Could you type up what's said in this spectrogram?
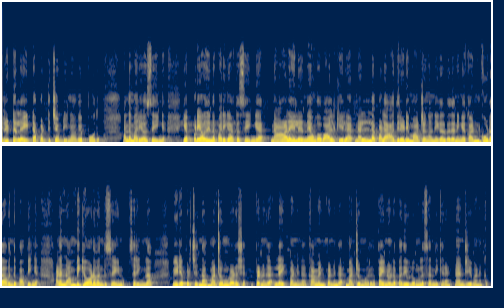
இருட்டு லைட்டாக பட்டுச்சு அப்படின்னாவே போதும். அந்த மாதிரியாவது செய்யுங்க. எப்படியாவது இந்த பரிகாரத்தை செய்யுங்க. நாளையிலேருந்தே உங்கள் வாழ்க்கையில் நல்ல பல அதிரடி மாற்றங்கள் நிகழ்வதை நீங்கள் கண்கூடாக வந்து பார்ப்பீங்க ஆனால் நம்பிக்கையோடு வந்து செய்யணும். சரிங்களா? வீடியோ பிடிச்சிருந்தா மற்றவங்களோட ஷேர் பண்ணுங்கள் லைக் பண்ணுங்கள் கமெண்ட் பண்ணுங்கள் மற்றும் ஒரு பயனுள்ள பதிவில் உங்களை சந்திக்கிறேன். நன்றி வணக்கம்.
